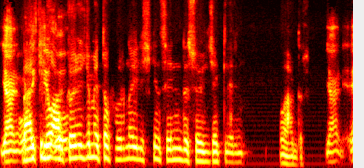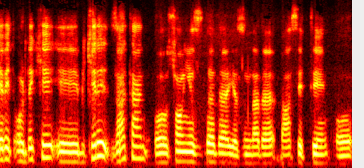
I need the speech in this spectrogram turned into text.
Yani belki bu o, arkeoloji metaforuna ilişkin senin de söyleyeceklerin vardır. Yani evet oradaki e, bir kere zaten o son yazıda da yazında da bahsettiğin o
